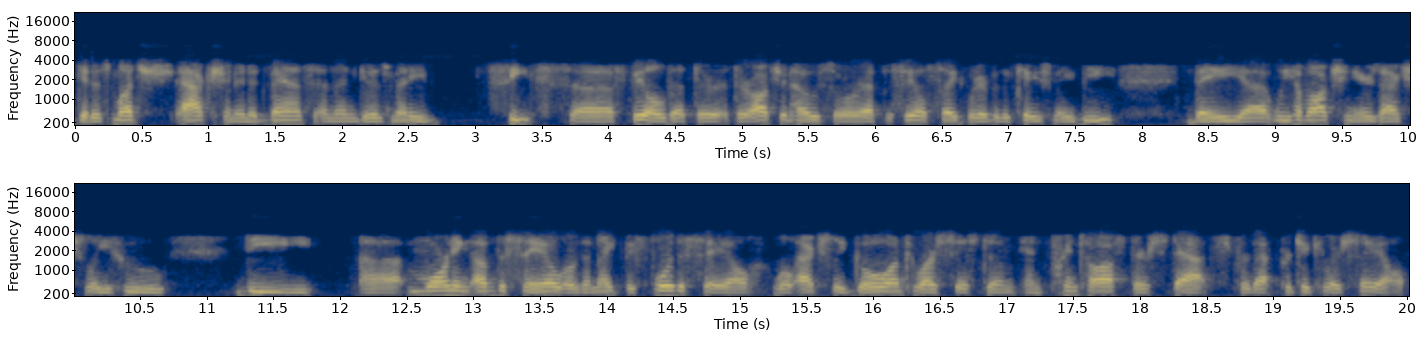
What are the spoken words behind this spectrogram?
get as much action in advance and then get as many seats uh, filled at their at their auction house or at the sales site, whatever the case may be. They uh, we have auctioneers actually who the uh, morning of the sale or the night before the sale will actually go onto our system and print off their stats for that particular sale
